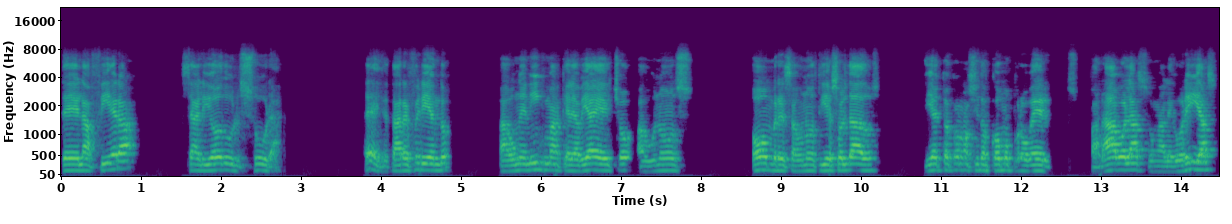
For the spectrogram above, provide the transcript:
de la fiera salió dulzura. Eh, se está refiriendo a un enigma que le había hecho a unos hombres, a unos diez soldados, y esto es conocido como proverbios. Parábolas son alegorías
